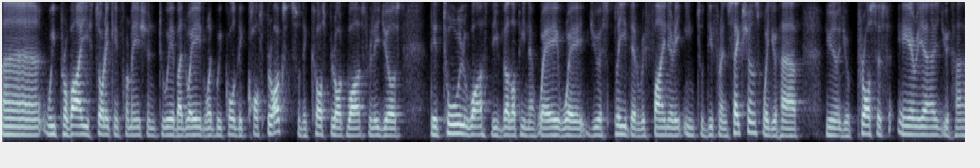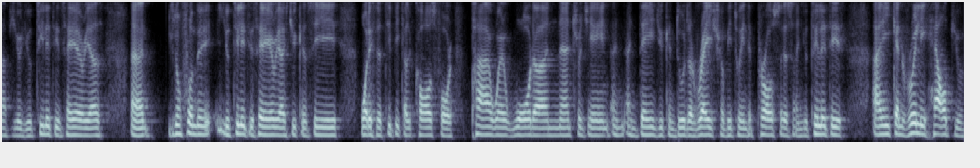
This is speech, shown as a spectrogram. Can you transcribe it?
uh, we provide historic information to evaluate what we call the cost blocks. So the cost block was really just the tool was developed in a way where you split the refinery into different sections where you have you know your process area you have your utilities areas and you know from the utilities areas you can see what is the typical cost for power water nitrogen and, and then you can do the ratio between the process and utilities. And it can really help you,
